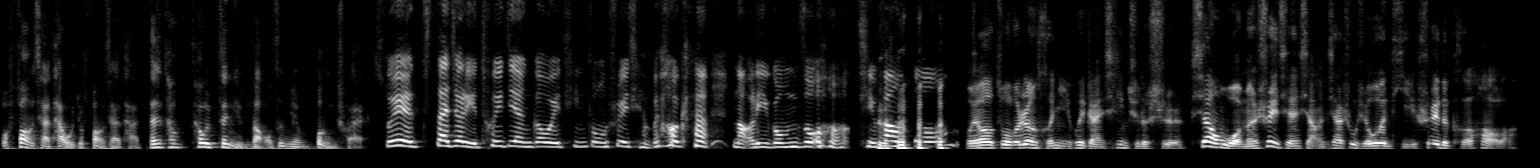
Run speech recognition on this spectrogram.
我放下它我就放下它，但是它它会在你脑子里面蹦出来。所以在这里推荐各位听众睡前不要 看脑力工作，请放松。不要做任何你会感兴趣的事，像我们睡前想一下数学问题，睡得可好了。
